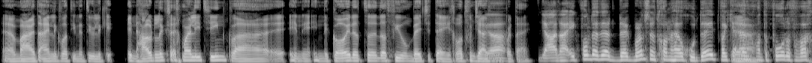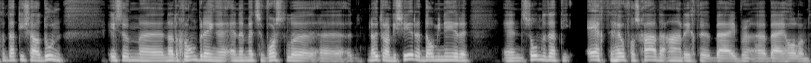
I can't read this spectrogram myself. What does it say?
Maar uiteindelijk wat hij natuurlijk inhoudelijk zeg maar liet zien. Qua in, in de kooi, dat, dat viel een beetje tegen. Wat vond jij Ja. van de partij? Ja, nou, ik vond dat Derek Brunson het gewoon heel goed deed. Wat je eigenlijk van tevoren verwachtte dat hij zou doen, is hem eh, naar de grond brengen en hem met zijn worstelen eh, neutraliseren, domineren. En zonder dat hij echt heel veel schade aanrichtte bij, eh, bij Holland,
